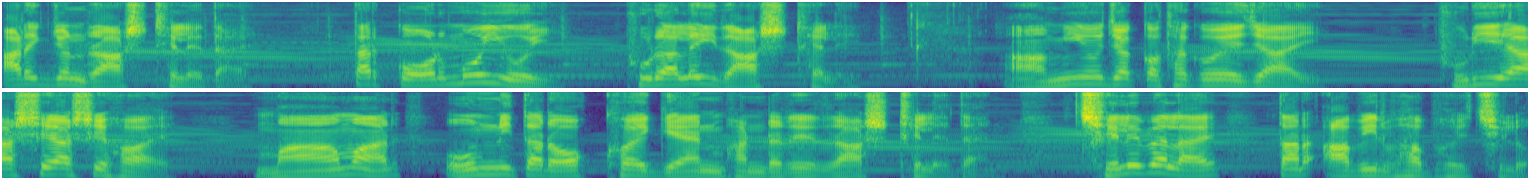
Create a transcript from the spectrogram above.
আরেকজন রাস ঠেলে দেয়। তার কর্মই ওই, ফুরালেই রাস ঠেলে। আমিও যা কথা কয়ে যাই, ফুরিয়ে আসে আসে হয়। মা আমার অমনি তার অক্ষয় জ্ঞান ভাণ্ডারের রাস ঠেলে দেন। ছেলেবেলায় তার আবির্ভাব হয়েছিল।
